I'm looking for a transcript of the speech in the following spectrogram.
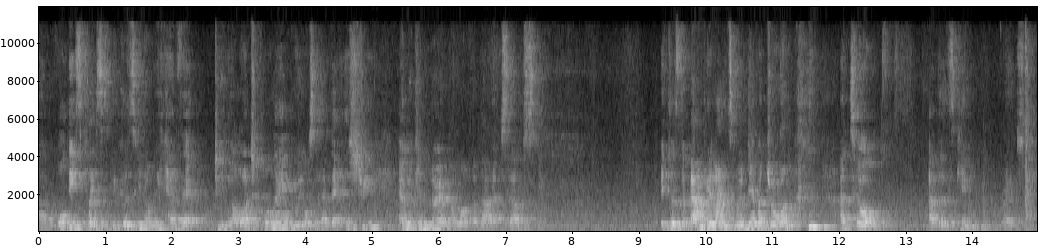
um, all these places because, you know, we have that genealogical link, we also have that history, and we can learn a lot about ourselves because the boundary lines were never drawn until others came, right?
